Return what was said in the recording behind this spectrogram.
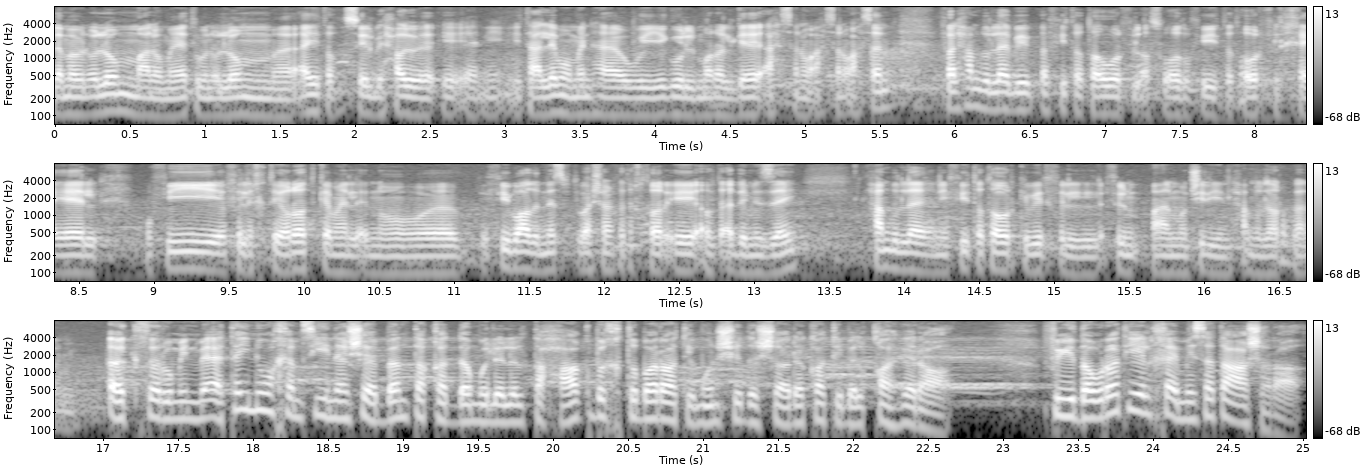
لما بنقول لهم معلومات وبنقول لهم أي تفاصيل بيحاولوا يعني يتعلموا منها ويجوا المرة الجاية أحسن وأحسن وأحسن. فالحمد لله بيبقى في تطور في الأصوات وفي تطور في الخيال وفي في الاختيارات كمان لأنه في بعض الناس بتبقاش عارفة تختار إيه أو تقدم إزاي. الحمد لله يعني في تطور كبير في, في مع المنشدين. الحمد لله رب العالمين. أكثر من 250 شابا تقدموا للالتحاق باختبارات منشد الشارقة بالقاهرة. في دورته الخامسة عشرة.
